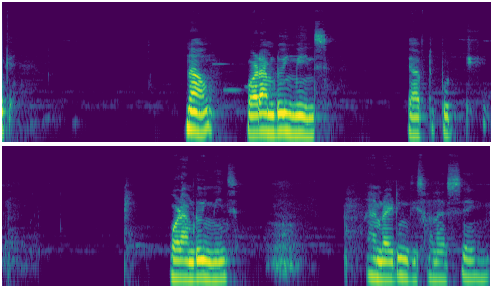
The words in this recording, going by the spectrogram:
okay. Now what I'm doing means you have to put what I'm doing means I'm writing this one as same.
